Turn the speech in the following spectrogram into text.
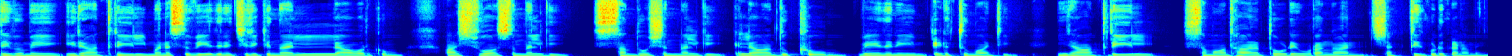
ദൈവമേ ഈ രാത്രിയിൽ മനസ്സ് വേദനിച്ചിരിക്കുന്ന എല്ലാവർക്കും ആശ്വാസം നൽകി സന്തോഷം നൽകി എല്ലാ ദുഃഖവും വേദനയും എടുത്തു മാറ്റി ഈ രാത്രിയിൽ സമാധാനത്തോടെ ഉറങ്ങാൻ ശക്തി കൊടുക്കണമേ.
